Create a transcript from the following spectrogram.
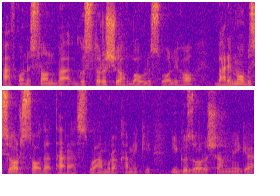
افغانستان به گسترش یافت به ولسوالی ها برای ما بسیار ساده تر است و امور رقمی که این گزارش هم میگه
